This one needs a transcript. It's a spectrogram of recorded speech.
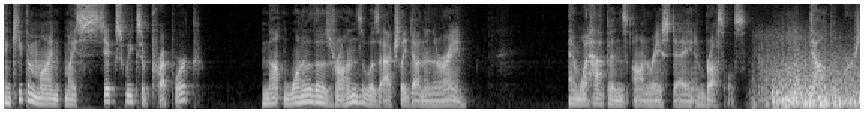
And keep in mind, my six weeks of prep work, not one of those runs was actually done in the rain. And what happens on race day in Brussels downpours.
